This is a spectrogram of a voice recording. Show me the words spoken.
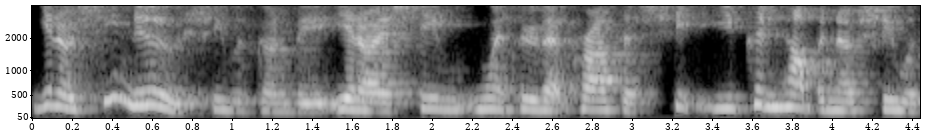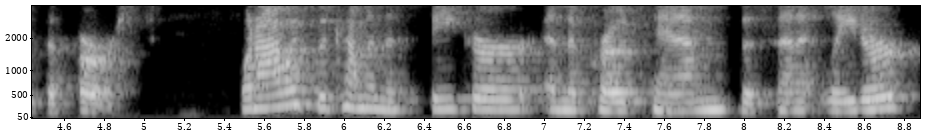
you know, she knew she was going to be, you know, as she went through that process, she you couldn't help but know she was the first. When I was becoming the speaker and the pro tem, the Senate leader,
